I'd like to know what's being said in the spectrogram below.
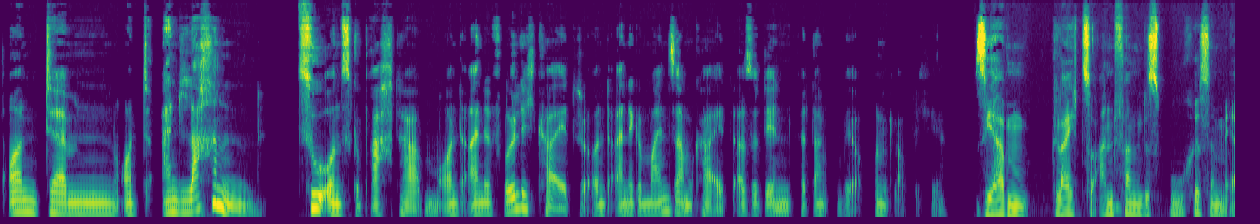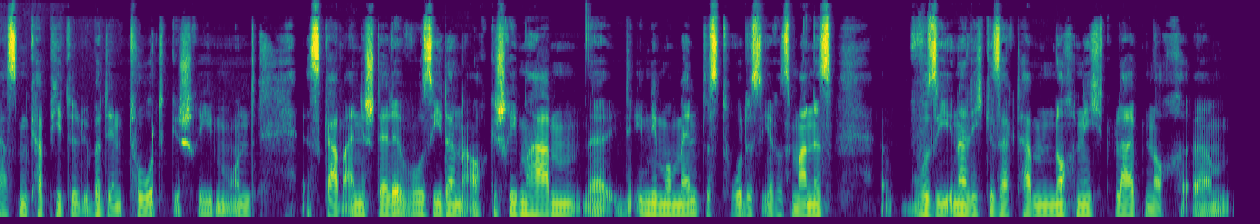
und ähm, und ein Lachen zu uns gebracht haben und eine Fröhlichkeit und eine Gemeinsamkeit. Also denen verdanken wir unglaublich viel. Sie haben gleich zu Anfang des Buches im ersten Kapitel über den Tod geschrieben und es gab eine Stelle, wo sie dann auch geschrieben haben, äh, in dem Moment des Todes ihres Mannes, wo sie innerlich gesagt haben, noch nicht, bleibt noch. Ähm,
